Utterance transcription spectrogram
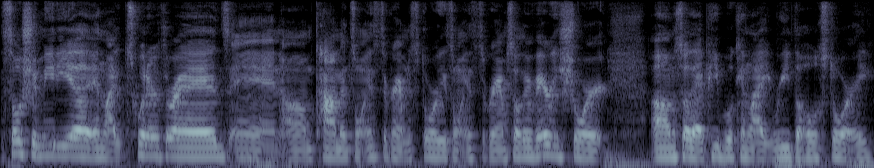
social media and like twitter threads and um comments on instagram and stories on instagram. So they're very short um so that people can like read the whole story.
